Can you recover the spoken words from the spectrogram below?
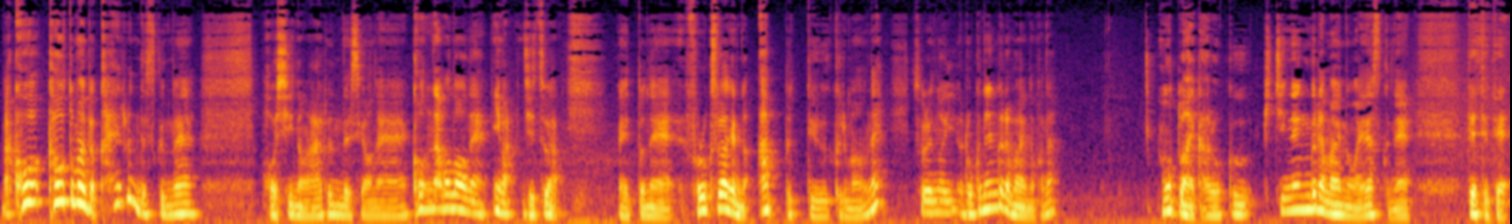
まあ、こう買おうと思えば買えるんですけどね。欲しいのがあるんですよね。こんなものをね今実はえっとねフォルクスワーゲンのアップっていう車のねそれの6年ぐらい前のかな。もっと前か。67年ぐらい前のが安くね出てて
